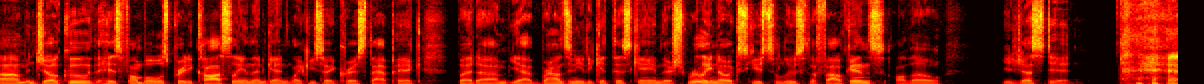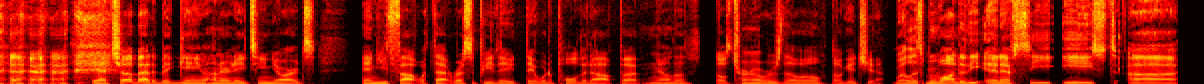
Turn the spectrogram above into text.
Um, and Njoku his fumble was pretty costly and then again like you say Chris that pick. But um, yeah Browns need to get this game. There's really no excuse to lose to the Falcons although you just did Yeah, Chubb had a big game, 118 yards, and you thought with that recipe they they would have pulled it out, but you know those those turnovers they'll they'll get you. Well, let's move on to the NFC East. Uh,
